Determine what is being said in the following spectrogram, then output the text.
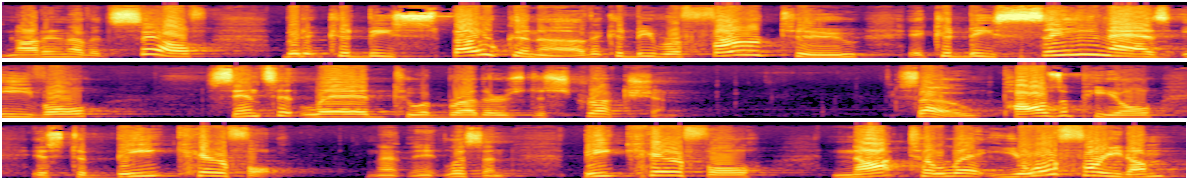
not in and of itself, but it could be spoken of, it could be referred to, it could be seen as evil since it led to a brother's destruction. So, Paul's appeal is to be careful. Listen, be careful not to let your freedom,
